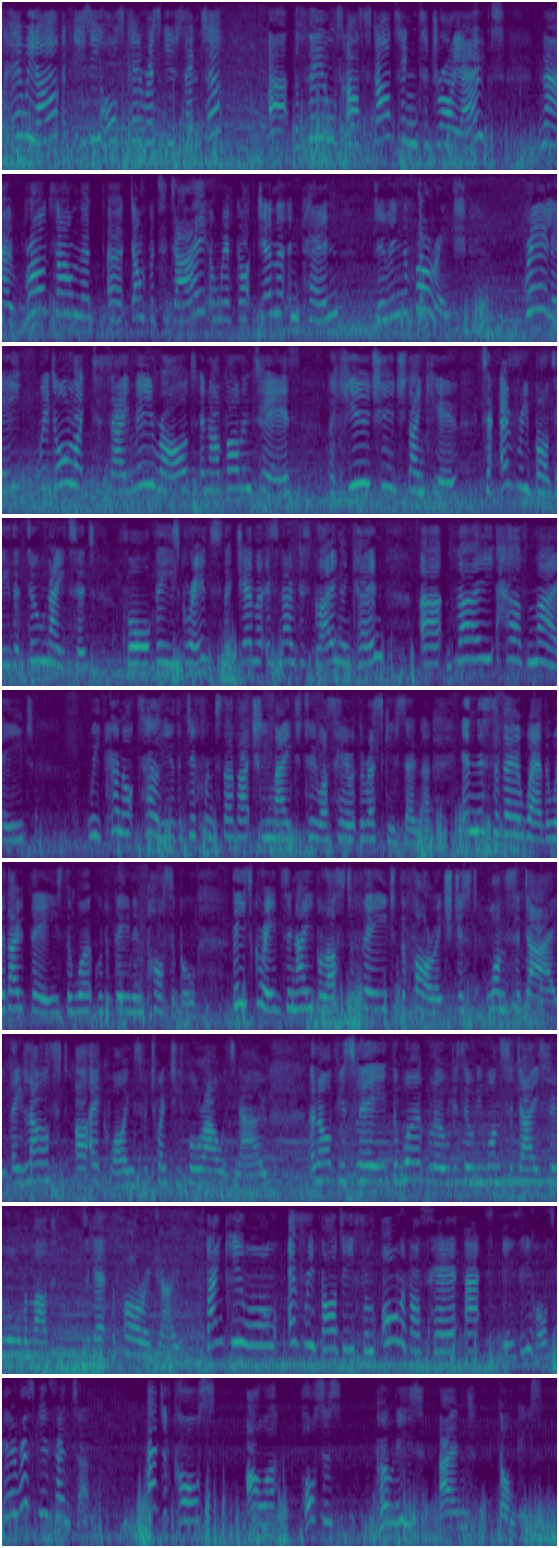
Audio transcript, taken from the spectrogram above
Well, here we are at Easy Horse Care Rescue Centre. Uh, the fields are starting to dry out. Now, Rod's on the uh, dumper today and we've got Gemma and Ken doing the forage. Really, we'd all like to say, me, Rod and our volunteers, a huge, huge thank you to everybody that donated for these grids that Gemma is now displaying and Ken. Uh, they have made, we cannot tell you the difference they've actually made to us here at the rescue centre. In this severe weather, without these, the work would have been impossible. These grids enable us to feed the forage just once a day. They last our equines for 24 hours now. And obviously the workload is only once a day through all the mud to get the forage out. Thank you all, everybody from all of us here at Easy Horse Care Rescue Centre. And of course, our horses, ponies and donkeys.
